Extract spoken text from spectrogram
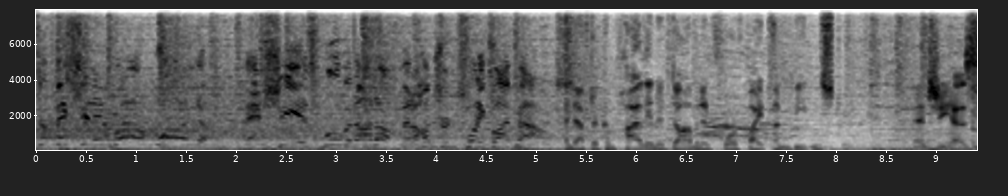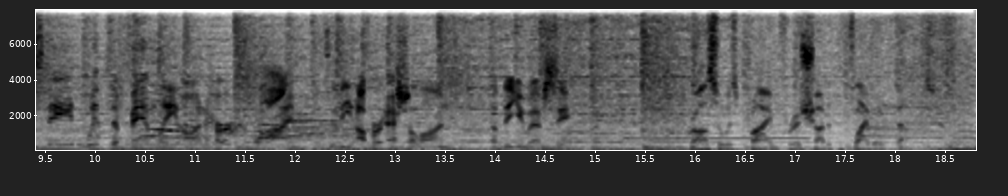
submission in round one. And she is moving on up at 125 pounds. And after compiling a dominant four-fight unbeaten streak, and she has stayed with the family on her climb to the upper echelon of the UFC. Grasso is primed for a shot at the flyweight belt.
